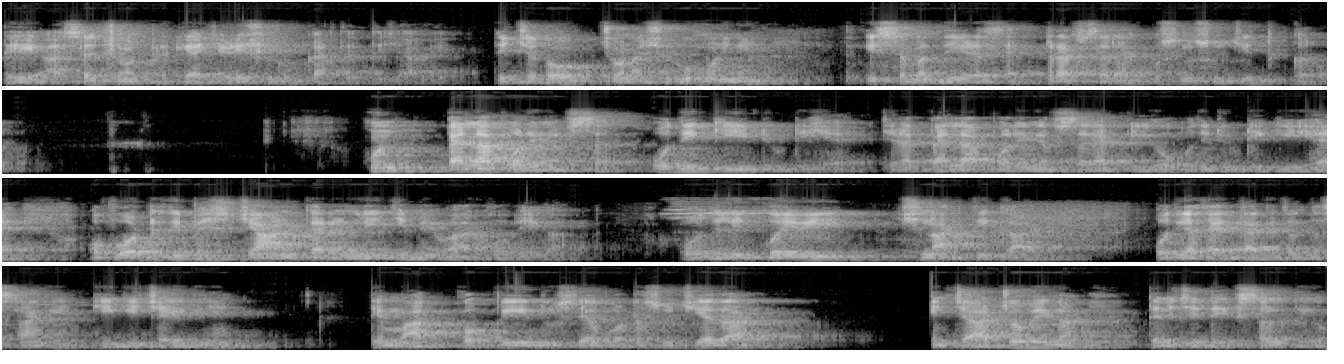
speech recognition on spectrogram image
ਤੇ ਅਸਲ ਚੋਣ ਪ੍ਰਕਿਰਿਆ ਜਿਹੜੀ ਸ਼ੁਰੂ ਕਰ ਦਿੱਤੀ ਜਾਵੇ। ਤੇ ਜਦੋਂ ਚੋਣਾਂ ਸ਼ੁਰੂ ਹੋਣੀਆਂ ਇਸ ਸੰਬੰਧੀ ਜਿਹੜਾ ਸੈਕਟਰ ਅਫਸਰ ਹੈ ਉਸ ਨੂੰ ਸੂਚਿਤ ਕਰੋ। ਹੁਣ ਪਹਿਲਾ ਪੋਲਿੰਗ ਅਫਸਰ ਉਹਦੀ ਕੀ ਡਿਊਟੀ ਹੈ? ਜਿਹੜਾ ਪਹਿਲਾ ਪੋਲਿੰਗ ਅਫਸਰ ਹੈ ਪੀਓ ਉਹਦੀ ਡਿਊਟੀ ਕੀ ਹੈ? ਉਹ ਵੋਟਰ ਦੀ ਪਛਾਣ ਕਰਨ ਲਈ ਜ਼ਿੰਮੇਵਾਰ ਹੋਵੇਗਾ। ਉਹਦੇ ਲਈ ਕੋਈ ਵੀ ਸ਼ਨਾਖਤੀ ਕਾਰਡ ਉਹਦੀ ਹਦਾਇਤਾਂ ਅੱਗੇ ਤੁਹਾਨੂੰ ਦੱਸਾਂਗੇ, ਕੀ ਕੀ ਚਾਹੀਦੀਆਂ। ਤੇ ਮਾਰਕ ਕਾਪੀ ਦੂਸਰੇ ਵੋਟਰ ਸੂਚੀ ਦਾ ਇੰਚਾਰਜ ਹੋਵੇਗਾ ਤੇ ਨੀਚੇ ਦੇਖ ਸਕਦੇ ਹੋ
